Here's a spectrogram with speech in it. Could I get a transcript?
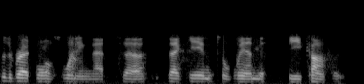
the Red Wolves winning that uh, that game to win the conference.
